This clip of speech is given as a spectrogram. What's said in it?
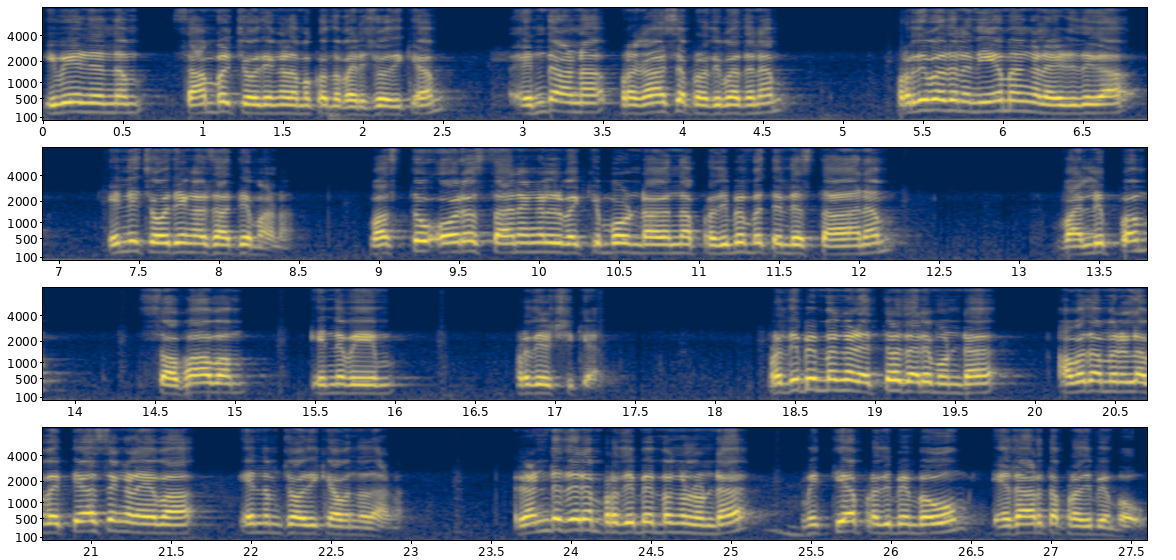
ഇവയിൽ നിന്നും സാമ്പിൾ ചോദ്യങ്ങൾ നമുക്കൊന്ന് പരിശോധിക്കാം. എന്താണ് പ്രകാശ പ്രതിപതനം? പ്രതിപതന നിയമങ്ങൾ എഴുതുക. എന്നീ ചോദ്യങ്ങൾ സാധ്യമാണ്. വസ്തു ഓരോ സ്ഥാനങ്ങളിൽ വയ്ക്കുമ്പോൾ ഉണ്ടാകുന്ന പ്രതിബിംബത്തിന്റെ സ്ഥാനം വലിപ്പം സ്വഭാവം എന്നിവയും പ്രതീക്ഷിക്കാം. പ്രതിബിംബങ്ങൾ എത്ര തരമുണ്ട്? അവ തമ്മിലുള്ള വ്യത്യാസങ്ങളേവ എന്നും ചോദിക്കാവുന്നതാണ്. രണ്ട് തരം പ്രതിബിംബങ്ങളുണ്ട്. മിഥ്യാ പ്രതിബിംബവും യഥാർത്ഥ പ്രതിബിംബവും.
